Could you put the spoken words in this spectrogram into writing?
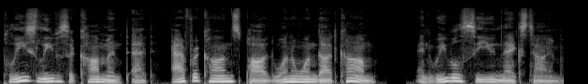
Please leave us a comment at afrikaanspod101.com and we will see you next time.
